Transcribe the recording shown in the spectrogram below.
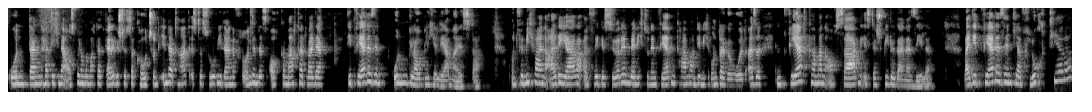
Und dann hatte ich eine Ausbildung gemacht als pferdegestützter Coach. Und in der Tat ist das so, wie deine Freundin das auch gemacht hat, weil der, die Pferde sind unglaubliche Lehrmeister. Und für mich waren all die Jahre als Regisseurin, wenn ich zu den Pferden kam, haben die mich runtergeholt. Also ein Pferd kann man auch sagen, ist der Spiegel deiner Seele. Weil die Pferde sind ja Fluchttiere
